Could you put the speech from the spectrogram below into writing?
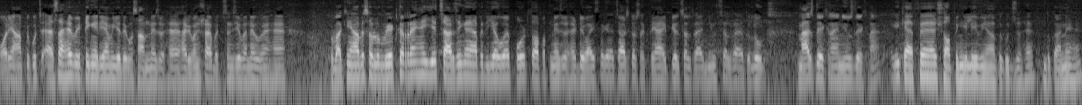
और यहाँ पे कुछ ऐसा है वेटिंग एरिया में, ये देखो सामने जो है, हरिवंश राय बच्चन जी बने हुए हैं। और बाकी यहाँ पे सब लोग वेट कर रहे हैं। ये चार्जिंग का यहाँ पे दिया हुआ है पोर्ट तो आप अपने जो है डिवाइस वगैरह चार्ज कर सकते हैं। आईपीएल चल रहा है न्यूज़ चल रहा है तो लोग मैच देख रहे हैं न्यूज़ देख रहे हैं। बाकी कैफ़े है शॉपिंग के लिए भी यहाँ पे कुछ जो है दुकानें हैं।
